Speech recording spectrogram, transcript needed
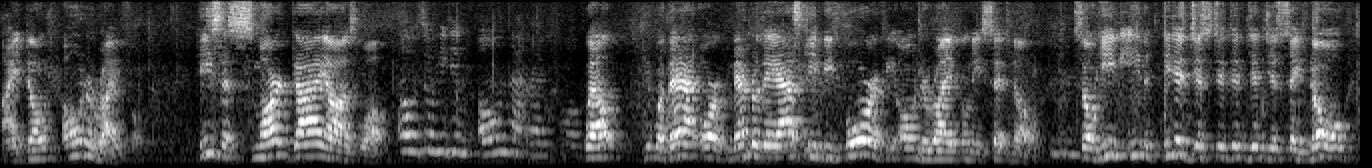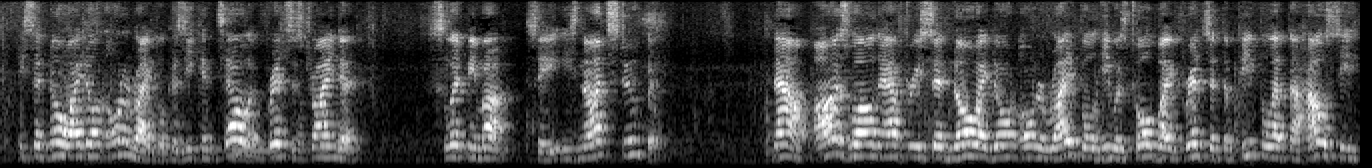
I don't own a rifle. He's a smart guy, Oswald. Oh, so he didn't own that rifle. Well, well that, or remember they asked him before if he owned a rifle and he said no. Mm-hmm. So he even, he didn't just, didn't, didn't just say no, he said, no, I don't own a rifle, because he can tell that Fritz is trying to slip him up. See, he's not stupid. Now, Oswald, after he said, no, I don't own a rifle, he was told by Fritz that the people at the house he,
